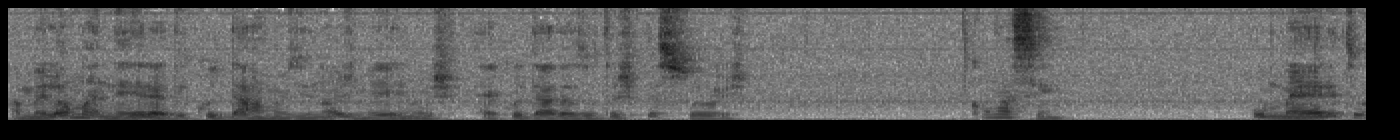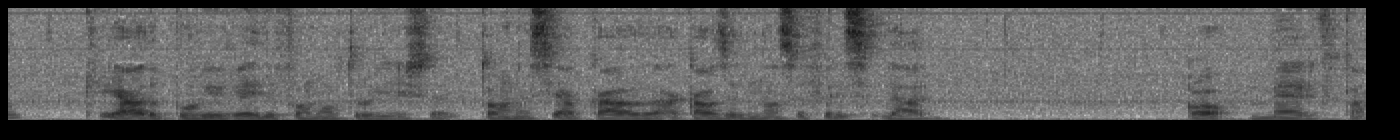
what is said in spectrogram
A melhor maneira de cuidarmos de nós mesmos é cuidar das outras pessoas. Como assim? O mérito, criado por viver de forma altruísta, torna-se a causa, a causa de nossa felicidade. Ó, oh, mérito, tá?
